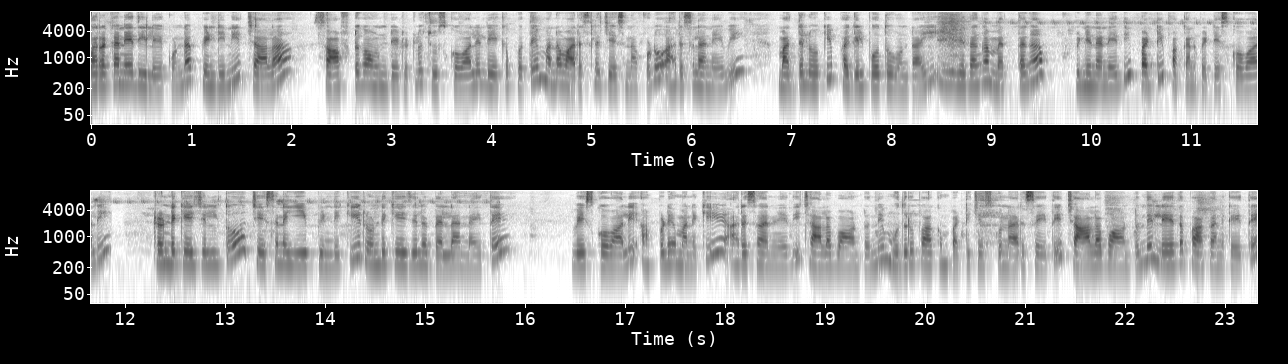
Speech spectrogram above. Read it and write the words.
బరక అనేది లేకుండా పిండిని చాలా సాఫ్ట్గా ఉండేటట్లు చూసుకోవాలి. లేకపోతే మనం అరిసెలు చేసినప్పుడు అరిసెలు అనేవి మధ్యలోకి పగిలిపోతూ ఉంటాయి. ఈ విధంగా మెత్తగా పిండిని అనేది పట్టి పక్కన పెట్టేసుకోవాలి. రెండు కేజీలతో చేసిన ఈ పిండికి రెండు కేజీల బెల్లాన్ని అయితే వేసుకోవాలి. అప్పుడే మనకి అరిసె అనేది చాలా బాగుంటుంది. ముదురు పాకం పట్టి చేసుకున్న అరిసె అయితే చాలా బాగుంటుంది. లేత పాకానికైతే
